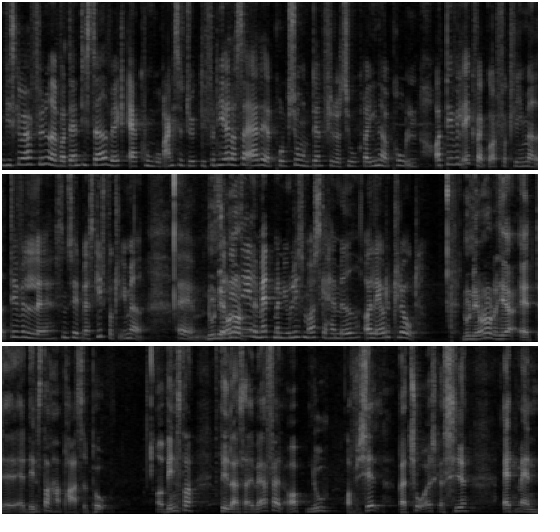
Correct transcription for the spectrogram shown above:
Vi skal i hvert fald finde ud af, hvordan de stadigvæk er konkurrencedygtige, fordi ellers så er det, at produktionen den flytter til Ukraine og Polen, og det vil ikke være godt for klimaet. Det vil uh, sådan set være skidt for klimaet. Uh, nu så det er det element, man jo ligesom også skal have med og lave det klogt. Nu nævner du her, at, uh, at Venstre har presset på, og Venstre stiller sig i hvert fald op nu officielt, retorisk og siger, at man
